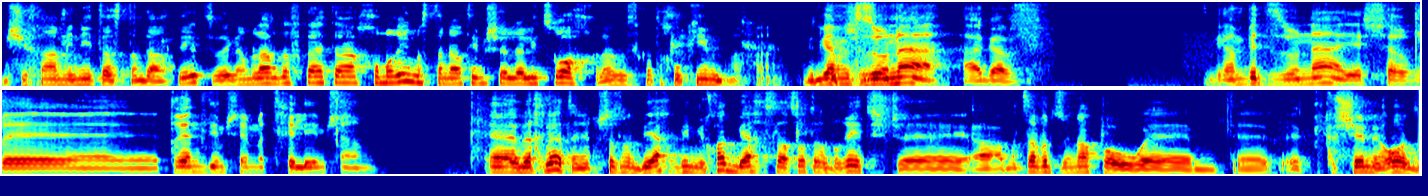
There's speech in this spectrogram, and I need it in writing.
המשיכה המינית הסטנדרטית, וגם לאו דווקא את החומרים הסטנדרטיים של לצרוך, לאו דווקא את החוקים. גם תזונה, אגב. גם בתזונה יש הרבה טרנדים שמתחילים שם. אה, בהחלט, אני חושב, במיוחד ביחס לארה"ב, שהמצב התזונה פה הוא אה, אה, קשה מאוד,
